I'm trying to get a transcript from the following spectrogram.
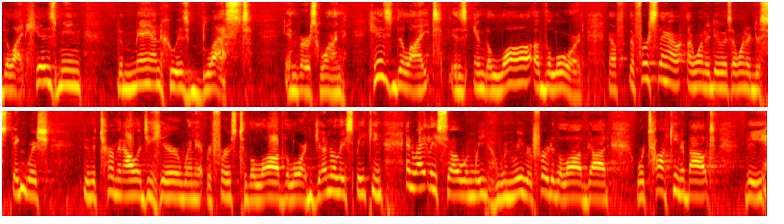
delight, his mean the man who is blessed in verse 1 his delight is in the law of the Lord. Now, the first thing I, I want to do is I want to distinguish the terminology here when it refers to the law of the Lord. Generally speaking, and rightly so, when we, when we refer to the law of God, we're talking about the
